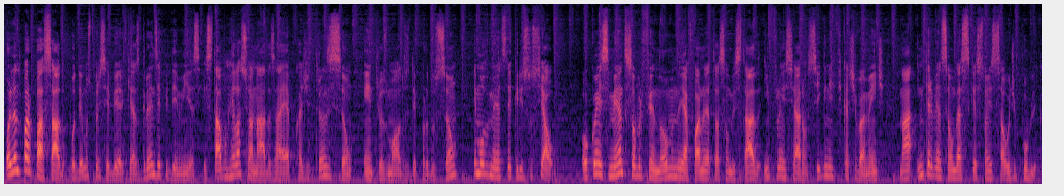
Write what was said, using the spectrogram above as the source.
Olhando para o passado, podemos perceber que as grandes epidemias estavam relacionadas à época de transição entre os modos de produção e movimentos de crise social. O conhecimento sobre o fenômeno e a forma de atuação do Estado influenciaram significativamente na intervenção dessas questões de saúde pública.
